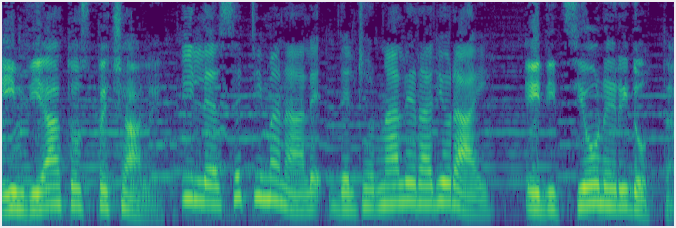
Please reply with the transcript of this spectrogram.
Inviato speciale. Il settimanale del giornale Radio Rai. Edizione ridotta.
